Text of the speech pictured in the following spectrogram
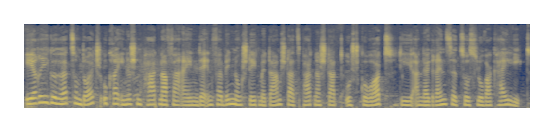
Eri gehört zum deutsch-ukrainischen Partnerverein, der in Verbindung steht mit Darmstadts Partnerstadt Uschgorod, die an der Grenze zur Slowakei liegt.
